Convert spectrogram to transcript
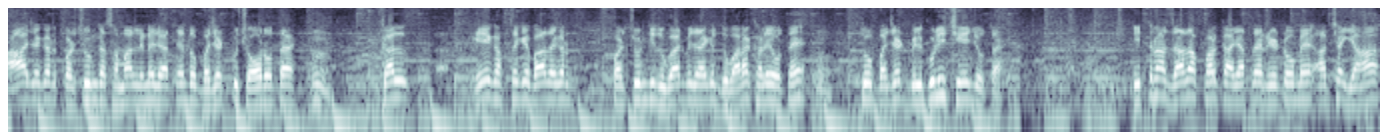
आज अगर परचून का सामान लेने जाते हैं तो बजट कुछ और होता है। हम्म। कल एक हफ़्ते के बाद अगर परचून की दुकान पे जाके दोबारा खड़े होते हैं तो बजट बिल्कुल ही चेंज होता है। इतना ज़्यादा फ़र्क आ जाता है रेटों में। अच्छा यहाँ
